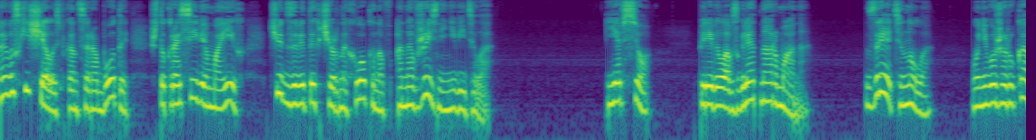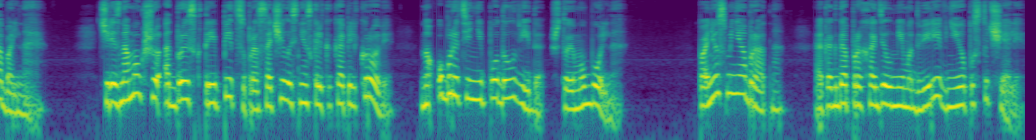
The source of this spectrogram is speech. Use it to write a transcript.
и восхищалась в конце работы, что красивее моих, чуть завитых черных локонов она в жизни не видела. «Я все», — перевела взгляд на Армана. Зря тянула. У него же рука больная. Через намокшую от брызг трепицу просочилось несколько капель крови, но оборотень не подал вида, что ему больно. Понес меня обратно, а когда проходил мимо двери, в нее постучали.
